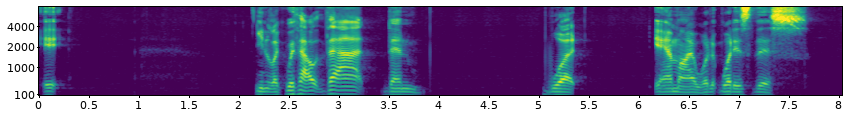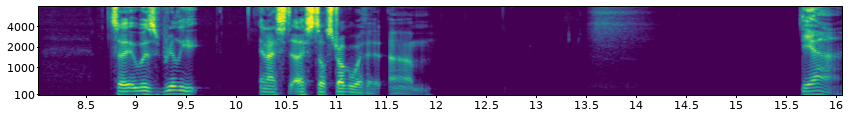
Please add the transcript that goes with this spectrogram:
it you know, like without that, then what am I? What what is this? So it was really, and I, st- I still struggle with it. Um, yeah,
